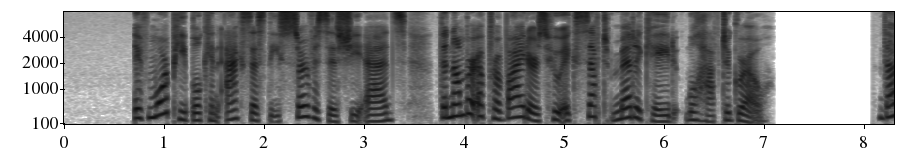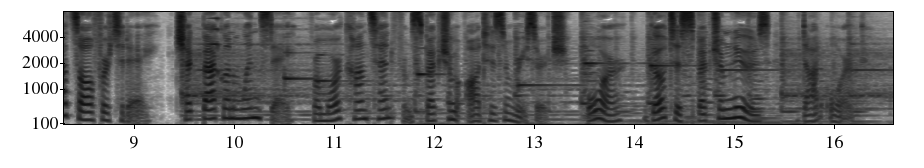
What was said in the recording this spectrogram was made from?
If more people can access these services, she adds, the number of providers who accept Medicaid will have to grow. That's all for today. Check back on Wednesday for more content from Spectrum Autism Research or go to spectrumnews.org.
